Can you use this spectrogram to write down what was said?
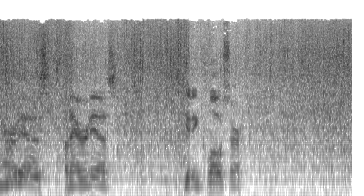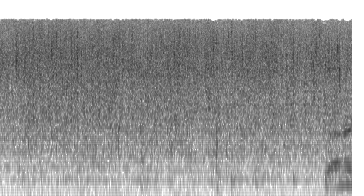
There it is. Oh, there it is. It's getting closer. Okay.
